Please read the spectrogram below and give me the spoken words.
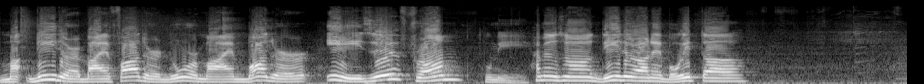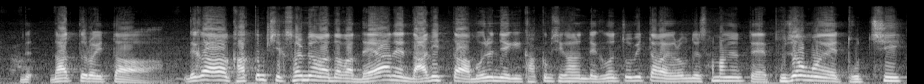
my, neither my father nor my mother is from 구미. 하면서 neither 안에 뭐 있다? 네, not 들어있다. 내가 가끔씩 설명하다가 내 안에 not 있다. 뭐 이런 얘기 가끔씩 하는데 그건 좀 이따가 여러분들 3학년 때 부정어의 도치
